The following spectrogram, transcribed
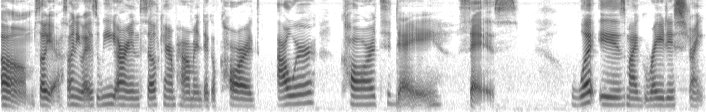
Um, so yeah. So, anyways, we are in self care empowerment deck of cards. Our card today says, What is my greatest strength?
